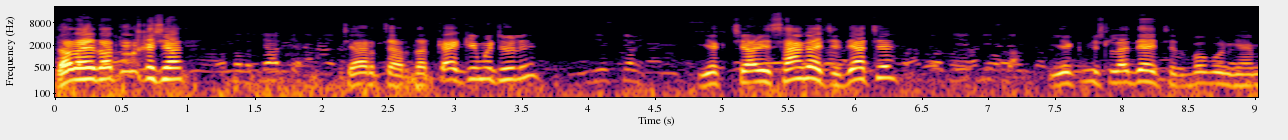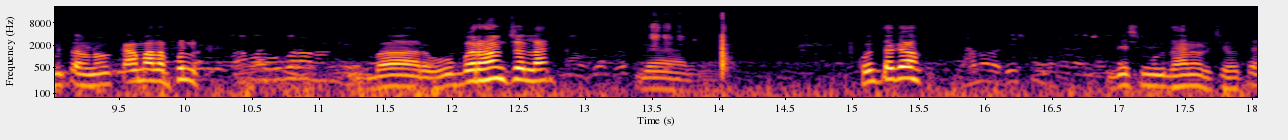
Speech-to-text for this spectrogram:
दादा हे दाताला कशा आहात? चार चार. दात काय किंमत ठेवली? एक चाळीस सांगायचे द्याचे एकवीसला द्यायचे. बघून घ्या मित्रांनो. कामाला फुल. बरं उभं राहून आणायचं. बर. चालणार कोणतं गाव? देशमुख धानोरचे होतं.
